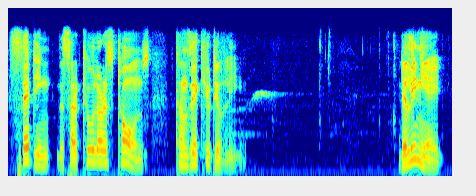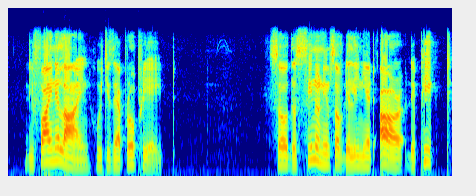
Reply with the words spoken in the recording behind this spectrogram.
setting the circular stones consecutively. Delineate, define a line which is appropriate. So the synonyms of delineate are depict,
